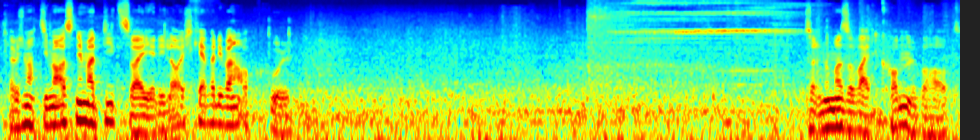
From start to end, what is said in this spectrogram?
Ich glaube, ich mache die mal aus. Nehme mal die zwei hier. Die Leuchtkäfer, die waren auch cool. Soll nur mal so weit kommen überhaupt.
